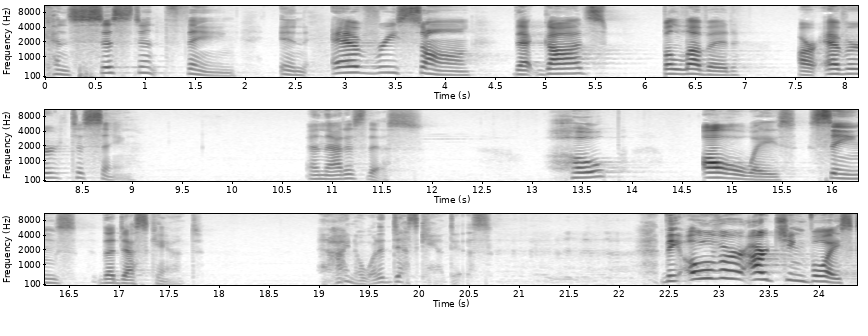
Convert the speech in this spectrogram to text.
consistent thing in every song that God's beloved are ever to sing. And that is this Hope always sings the descant. And I know what a descant is the overarching voice,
